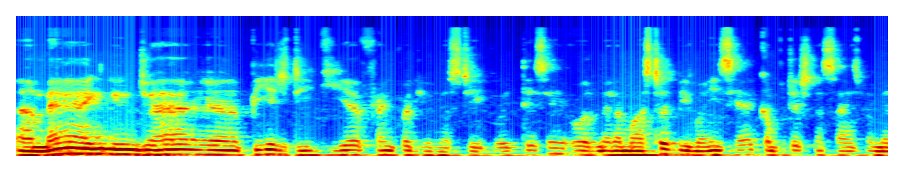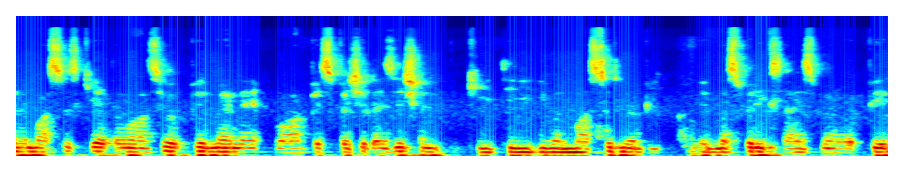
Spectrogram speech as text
میں جو ہے پی ایچ ڈی کی ہے، فرینکفرٹ یونیورسٹی کوئتے سے، اور میرا ماسٹر بھی وہیں سے ہے۔ کمپٹیشنل سائنس میں میں نے ماسٹرز کیا تھا وہاں سے، اور پھر میں نے وہاں پہ اسپیشلائزیشن کی تھی ایون ماسٹرز میں بھی ایٹماسفیرک سائنس میں، اور پھر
